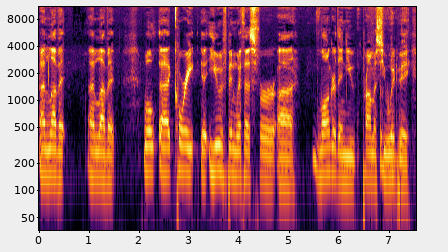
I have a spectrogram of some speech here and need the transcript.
I love it. I love it. Well, uh, Cory, uh, you have been with us for uh, longer than you promised you would be.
